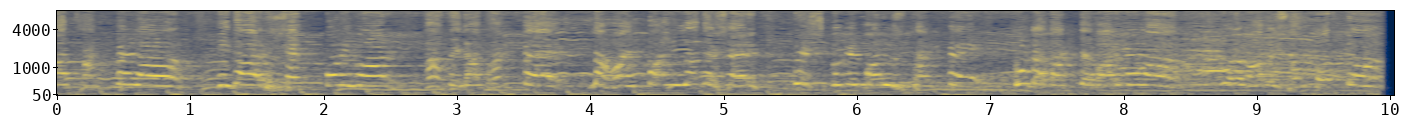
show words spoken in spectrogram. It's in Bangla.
হাসিনা থাকবে না ইদার শেখ পরিবার হাসিনা থাকবে। না হয় বাংলাদেশের বিশ কোটি মানুষ থাকবে কোটা থাকতে পারবে না কোনোভাবে সম্ভব না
